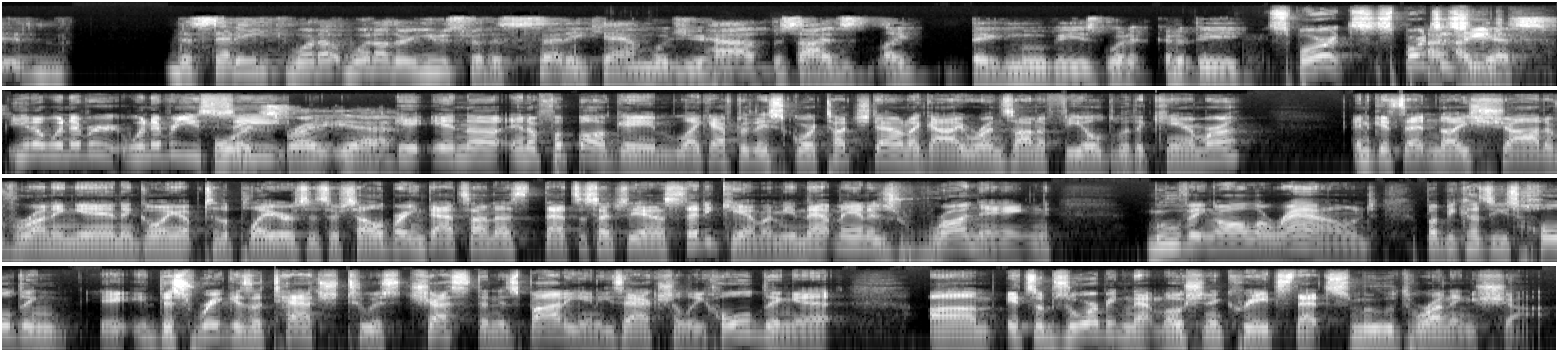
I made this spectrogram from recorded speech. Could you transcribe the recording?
the steady? What what other use for the steady cam would you have besides like big movies? Would it could it be Sports. Sports I- is huge. you know, whenever whenever you sports? see right? Yeah. in a in a football game, like after they score a touchdown, a guy runs on a field with a camera and gets that nice shot of running in and going up to the players as they're celebrating. That's on us. That's essentially on a steady cam. I mean, that man is running, moving all around, but because he's holding this rig is attached to his chest and his body, and he's actually holding it. Um, it's absorbing that motion and creates that smooth running shot.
